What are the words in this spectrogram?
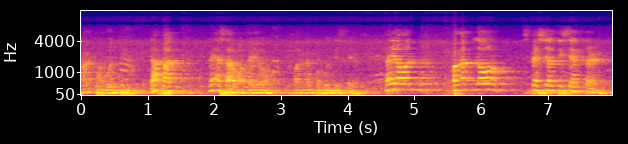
magpabuntis. Dapat may asawa kayo pag nagpabuntis kayo. Ngayon, pangatlo, specialty center.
